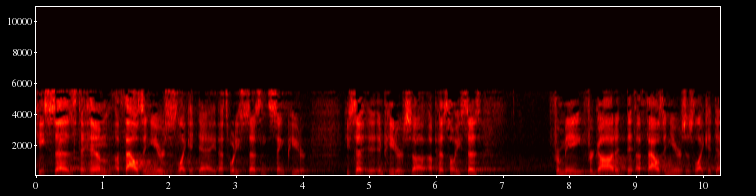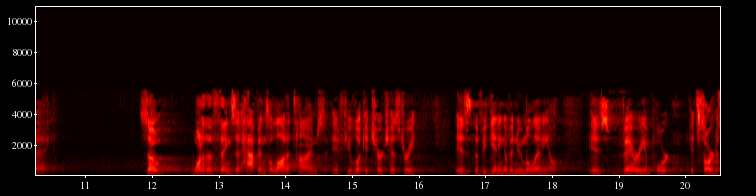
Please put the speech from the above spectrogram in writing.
he says to him, a thousand years is like a day. That's what he says in St. Peter. He said in Peter's uh, epistle, he says, for me, for God, a, a thousand years is like a day. So one of the things that happens a lot of times, if you look at church history, is the beginning of a new millennial is very important. It sort of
